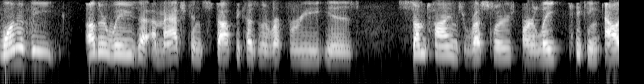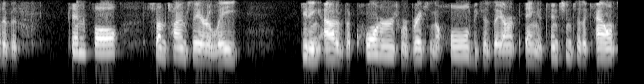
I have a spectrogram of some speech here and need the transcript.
One of the other ways that a match can stop because of the referee is sometimes wrestlers are late kicking out of a pinfall. Sometimes they are late getting out of the corners. We're breaking a hold because they aren't paying attention to the counts.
